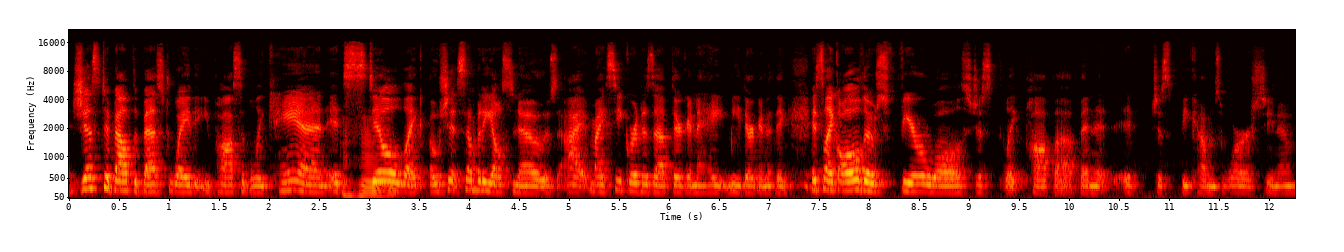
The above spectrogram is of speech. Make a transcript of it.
just about the best way that you possibly can, it's Mhm. still like, oh shit, somebody else knows. I my secret is up. They're gonna hate me. They're gonna think it's like all those fear walls just like pop up and it, it just becomes worse, you know?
